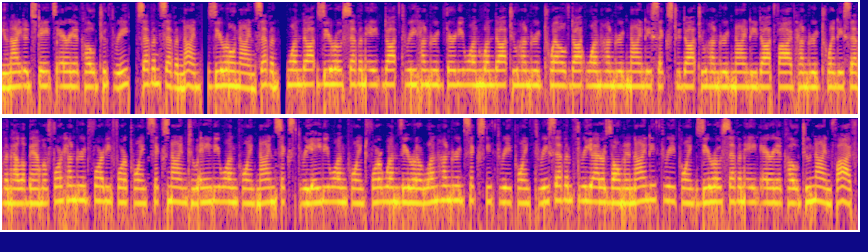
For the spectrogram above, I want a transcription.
United States area code 23779-097-1.078.331 1.212.196 2.290.527 Alabama 444.69 to 81.963 81.410 163.373 Arizona 93.078 area code 295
